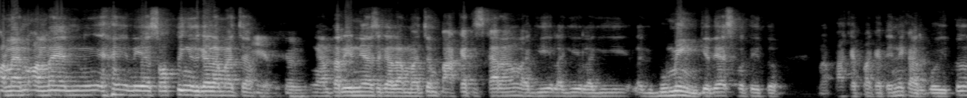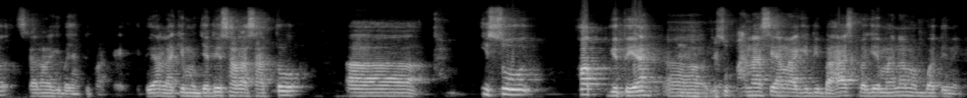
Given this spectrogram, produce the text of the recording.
online online ini ya shopping segala macam, iya, ngantarinnya segala macam paket sekarang lagi lagi lagi lagi booming gitu ya seperti itu. Nah paket-paket ini kargo itu sekarang lagi banyak dipakai, gitu ya, lagi menjadi salah satu uh, isu hot gitu ya, uh, isu panas yang lagi dibahas bagaimana membuat ini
